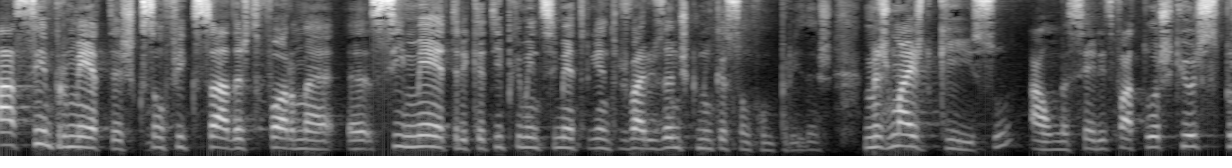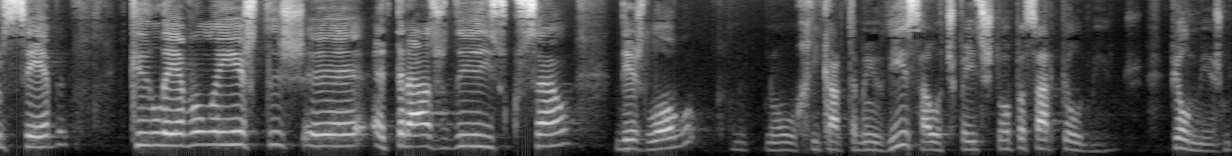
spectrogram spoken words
há sempre metas que são fixadas de forma uh, simétrica, tipicamente simétrica entre os vários anos, que nunca são cumpridas. Mas mais do que isso, há uma série de fatores que hoje se percebe que levam a estes uh, atrasos de execução, desde logo, o Ricardo também o disse, há outros países que estão a passar pelo, menos, pelo mesmo.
